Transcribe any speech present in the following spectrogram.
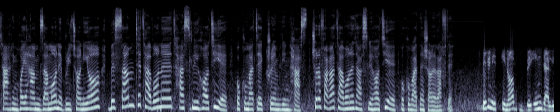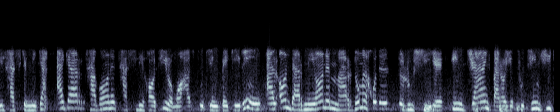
تحریم های همزمان بریتانیا به سمت توان تسلیحاتی حکومت کرملین هست. چرا فقط توان تسلیحاتی حکومت نشانه رفته؟ ببینید اینا به این دلیل هست که میگن اگر توان تسلیحاتی رو ما از پوتین بگیریم الان در میان مردم خود روسیه این جنگ برای پوتین هیچ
